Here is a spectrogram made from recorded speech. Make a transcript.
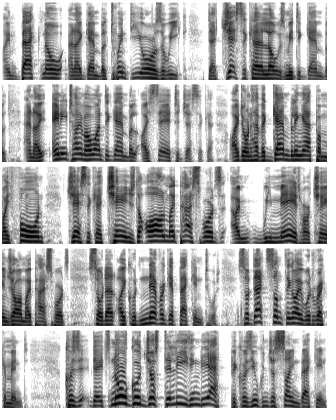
I'm back now and I gamble 20 euros a week that Jessica allows me to gamble. And I anytime I want to gamble, I say it to Jessica. I don't have a gambling app on my phone. Jessica changed all my passwords. I'm, we made her change all my passwords so that I could never get back into it. So that's something I would recommend. Because it's no good just deleting the app because you can just sign back in.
